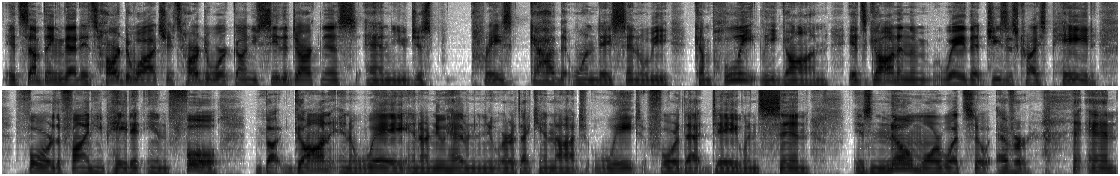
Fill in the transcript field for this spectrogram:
it's something that it's hard to watch, it's hard to work on. You see the darkness and you just praise God that one day sin will be completely gone. It's gone in the way that Jesus Christ paid for the fine. He paid it in full, but gone in a way in our new heaven and new earth. I cannot wait for that day when sin is no more whatsoever. and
